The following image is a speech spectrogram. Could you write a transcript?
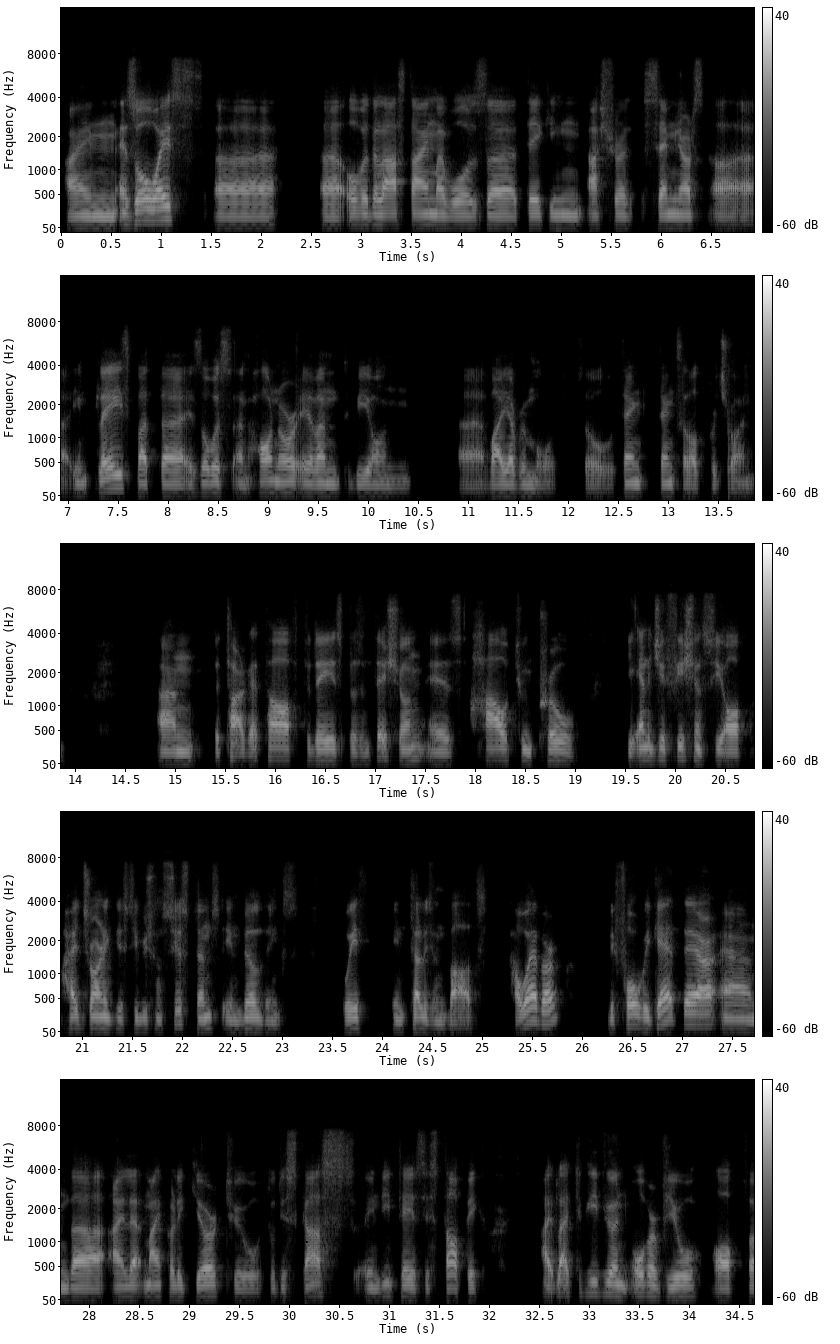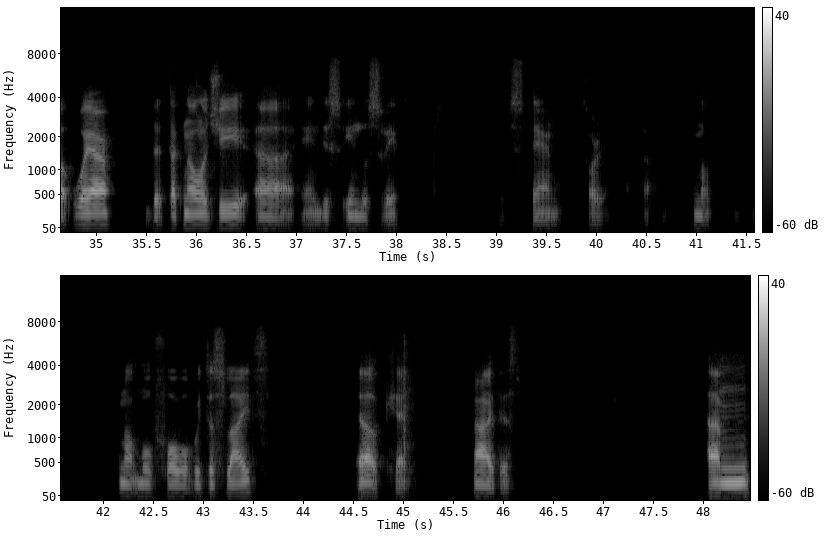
I'm, as always, uh, uh, over the last time I was uh, taking ASHRAE seminars uh, in place, but uh, it's always an honor even to be on uh, via remote. So thank, thanks a lot for joining. And the target of today's presentation is how to improve the energy efficiency of hydronic distribution systems in buildings with intelligent valves. However, before we get there, and uh, I let my colleague here to, to discuss in details this topic, I'd like to give you an overview of uh, where the technology uh, in this industry stand. Sorry, uh, not not move forward with the slides. Okay, now it is. Um,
